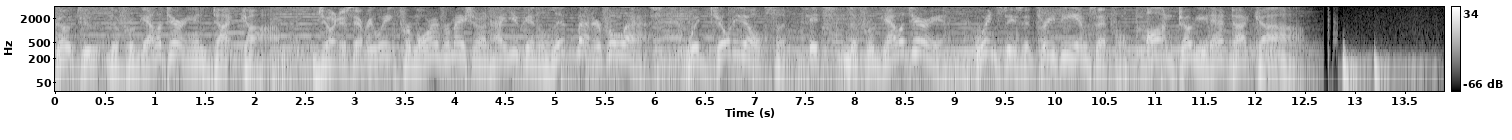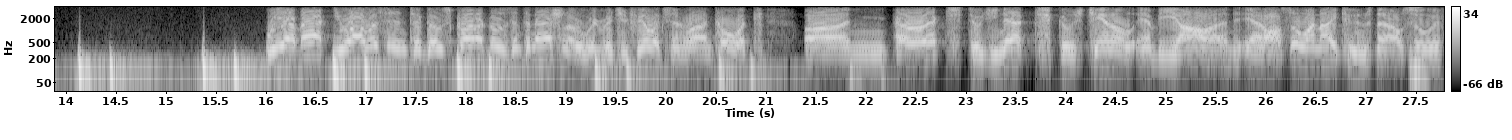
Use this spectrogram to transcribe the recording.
go to thefrugalitarian.com. Join us every week for more information on how you can live better for less with Jody Olson. It's The Frugalitarian, Wednesdays at 3 p.m. Central on TogiNet.com. are back. You are listening to Ghost Chronicles International with Richard Felix and Ron Kolek on PowerX, TogiNet, Ghost Channel, and beyond, and also on iTunes now. So if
